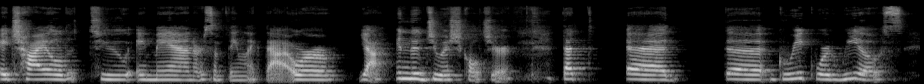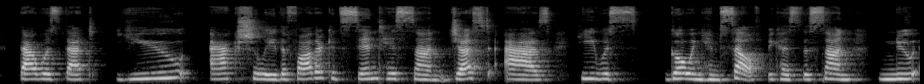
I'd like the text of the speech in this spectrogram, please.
a child to a man or something like that, or yeah, in the Jewish culture, that uh, the Greek word huios, that was that you actually the father could send his son just as he was going himself because the son knew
